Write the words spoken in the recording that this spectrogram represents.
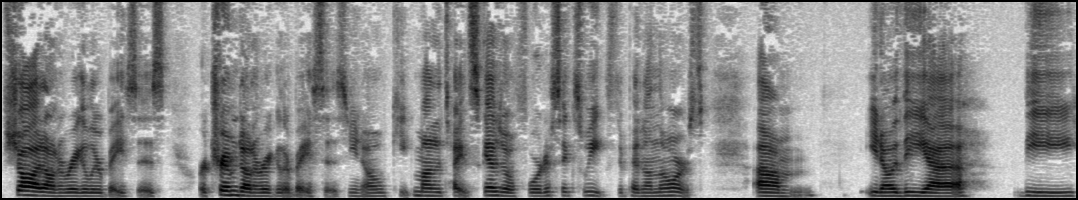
shod on a regular basis or trimmed on a regular basis. You know, keep them on a tight schedule, four to six weeks, depending on the horse. Um, you know, the uh, the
